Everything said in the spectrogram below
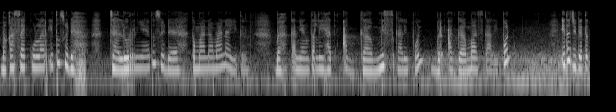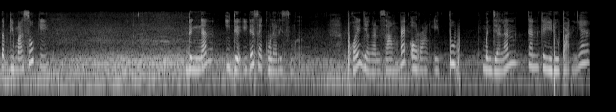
Maka sekuler itu sudah jalurnya itu sudah ke mana-mana gitu. Bahkan yang terlihat agamis sekalipun, beragama sekalipun, itu juga tetap dimasuki dengan ide-ide sekulerisme pokoknya jangan sampai orang itu menjalankan kehidupannya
